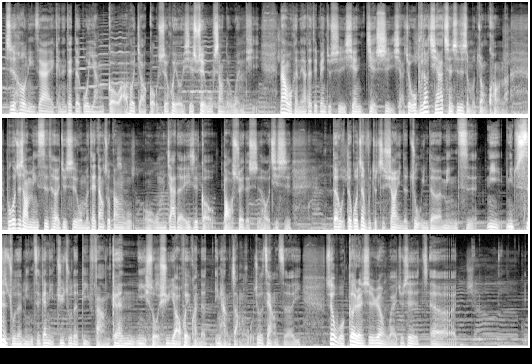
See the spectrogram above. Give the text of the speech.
之后，你在可能在德国养狗啊，或者缴狗税，会有一些税务上的问题。那我可能要在这边就是先解释一下，就我不知道其他城市是什么状况了。不过至少明斯特就是我们在当初帮我我我们家的一只狗报税的时候，其实德德国政府就只需要你的住你的名字，你你四主的名字，跟你居住的地方，跟你所需要汇款的银行账户，就是这样子而已。所以我个人是认为，就是呃，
